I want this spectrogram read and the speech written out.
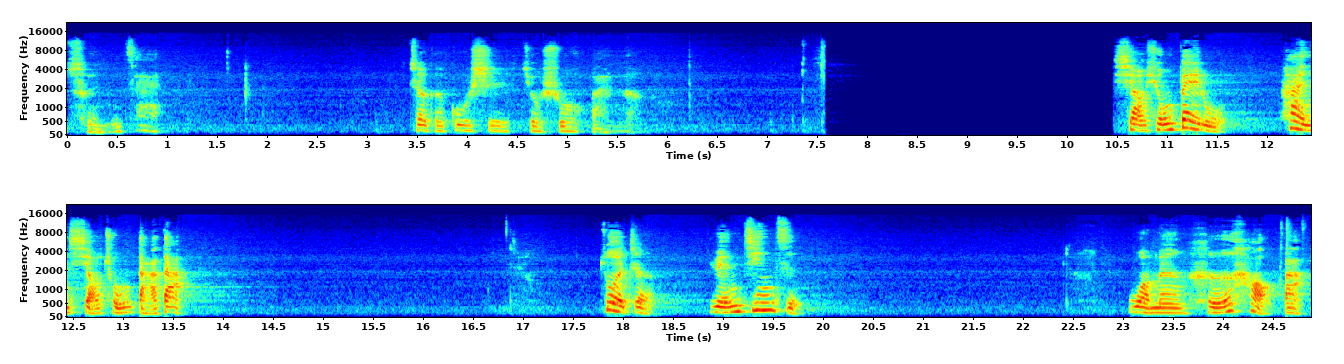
存在，这个故事就说完了。小熊贝鲁和小虫达达，作者袁金子。我们和好吧。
